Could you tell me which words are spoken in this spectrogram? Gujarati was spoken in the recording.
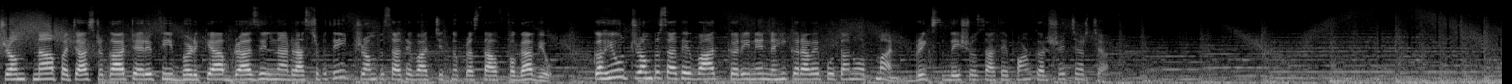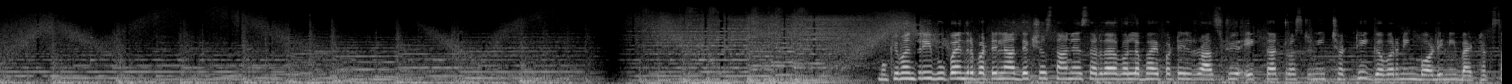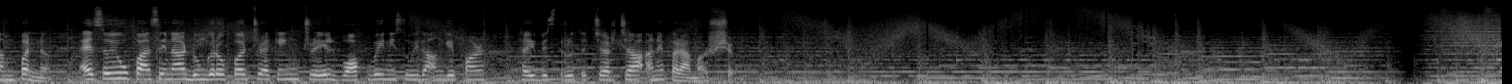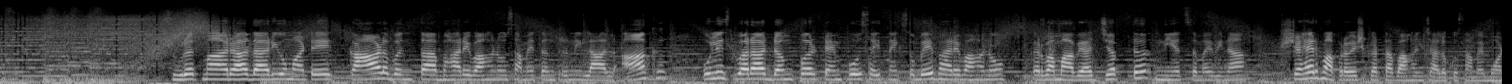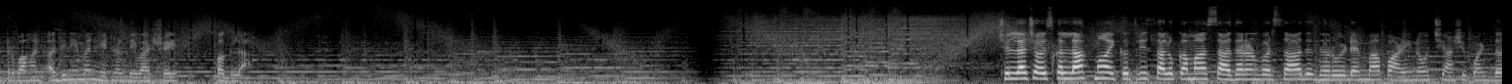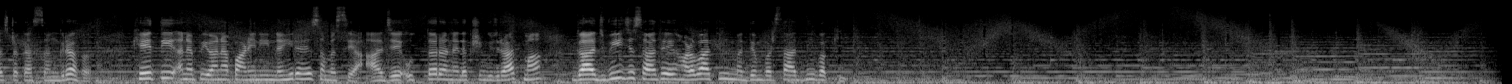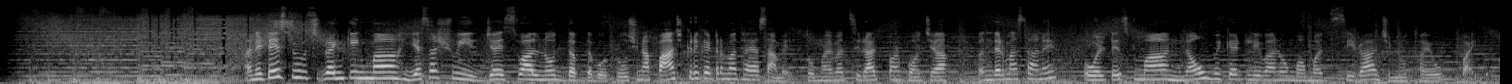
ટ્રમ્પના પચાસ ટકા ટેરિફથી ભડક્યા બ્રાઝિલના રાષ્ટ્રપતિ ટ્રમ્પ સાથે વાતચીતનો પ્રસ્તાવ ફગાવ્યો. કહ્યું, ટ્રમ્પ સાથે વાત કરીને નહીં કરાવે પોતાનું અપમાન. બ્રિક્સ દેશો સાથે પણ કરશે ચર્ચા. મુખ્યમંત્રી ભૂપેન્દ્ર પટેલના અધ્યક્ષસ્થાને સરદાર વલ્લભભાઈ પટેલ રાષ્ટ્રીય એકતા ટ્રસ્ટની છઠ્ઠી ગવર્નિંગ બોડીની બેઠક સંપન્ન. એસઓયુ પાસેના ડુંગરો પર ટ્રેકિંગ, ટ્રેલ વોકવેની સુવિધા અંગે પણ થઈ વિસ્તૃત ચર્ચા અને પરામર્શ. સુરતમાં રાહદારીઓ માટે કાળ બનતા ભારે વાહનો સામે તંત્રની લાલ આંખ. પોલીસ દ્વારા ડમ્પર, ટેમ્પો સહિતના એકસો બે ભારે વાહનો કરવામાં આવ્યા જપ્ત. નિયત સમય વિના શહેરમાં પ્રવેશ કરતા વાહન ચાલકો સામે મોટર વાહન અધિનિયમન હેઠળ દેવાશે પગલાં. છેલ્લા ચોવીસ કલાકમાં એકત્રીસ તાલુકામાં સાધારણ વરસાદ, ધરોઈ ડેમમાં પાણીનો છ્યાસી પોઈન્ટ દસ ટકા સંગ્રહ, ખેતી અને પીવાના પાણીની નહીં રહે સમસ્યા. આજે ઉત્તર અને દક્ષિણ ગુજરાતમાં ગાજવીજ સાથે હળવાથી મધ્યમ વરસાદની વકી. અને ટેસ્ટ રેન્કિંગમાં યશસ્વી જયસ્વાલનો દબદબો. ટોચના પાંચ ક્રિકેટરમાં થયા સામેલ. તો મહમદ સિરાજ પણ પહોંચ્યા પંદરમા સ્થાને. ઓવલ ટેસ્ટમાં નવ વિકેટ લેવાનો મોહમ્મદ સિરાજનો થયો ફાયદો.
